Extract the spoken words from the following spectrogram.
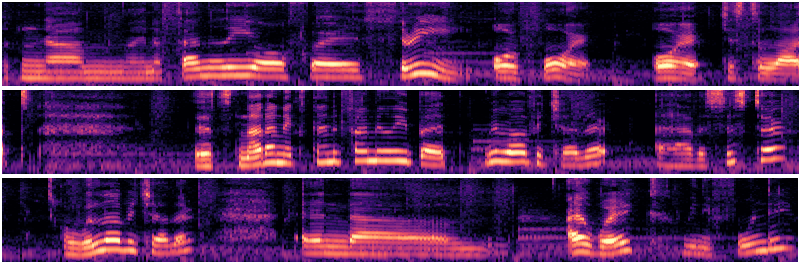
I'm in a family of uh, three or four or just a lot. It's not an extended family, but we love each other. I have a sister, or we love each other, and um, I work mini fundi.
